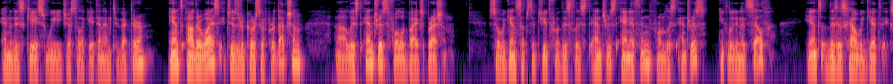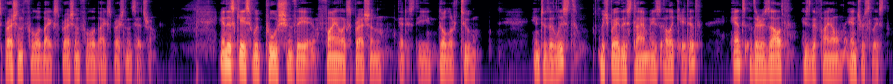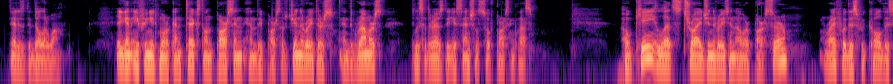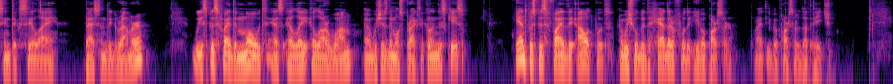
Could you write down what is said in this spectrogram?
and in this case we just allocate an empty vector, and otherwise it is recursive production, uh, list entries followed by expression. So we can substitute for this list entries anything from list entries, including itself, and this is how we get expression followed by expression followed by expression, etc. In this case, we push the final expression, that is the $2, into the list, which by this time is allocated, and the result is the final entries list, that is the dollar $1. Again, if you need more context on parsing and the parser generators and the grammars, please address the essentials of parsing class. Okay, let's try generating our parser. Right, for this we call the syntax CLI passing the grammar. We specify the mode as LALR1, uh, which is the most practical in this case. And we specify the output, which will be the header for the Eva parser, right, EvaParser.h.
